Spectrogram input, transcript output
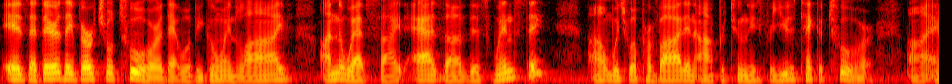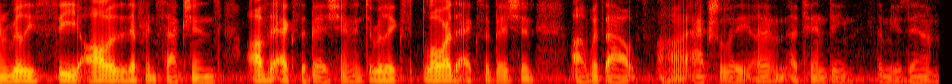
is that there is a virtual tour that will be going live on the website as of this Wednesday, um, which will provide an opportunity for you to take a tour uh, and really see all of the different sections of the exhibition and to really explore the exhibition uh, without uh, actually uh, attending the museum.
